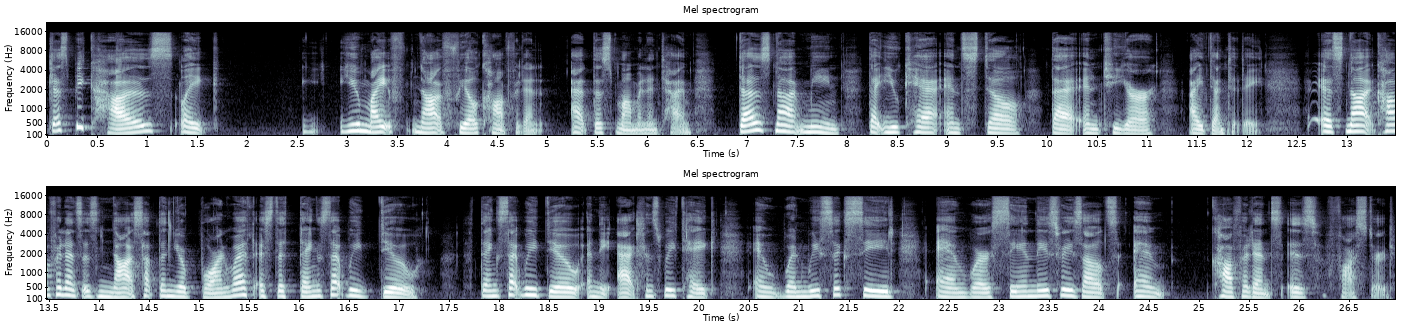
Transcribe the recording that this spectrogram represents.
just because like you might not feel confident at this moment in time does not mean that you can't instill that into your identity. It's not confidence is not something you're born with. It's the things that we do, things that we do and the actions we take. And when we succeed and we're seeing these results and confidence is fostered.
